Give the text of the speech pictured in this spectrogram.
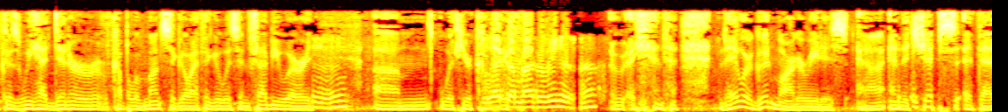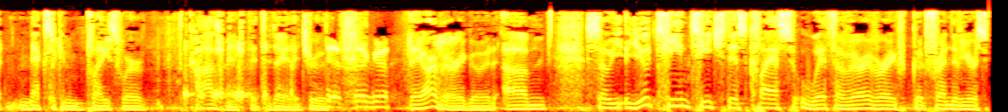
because we had dinner a couple of months ago. I think it was in February Mm-hmm. um, with your You like our margaritas, huh? they were good margaritas, uh, and the chips at that Mexican place were cosmic. To tell you the truth, Yes, they're good. they are very good. Um, so you team teach this class with a very very good friend of yours,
